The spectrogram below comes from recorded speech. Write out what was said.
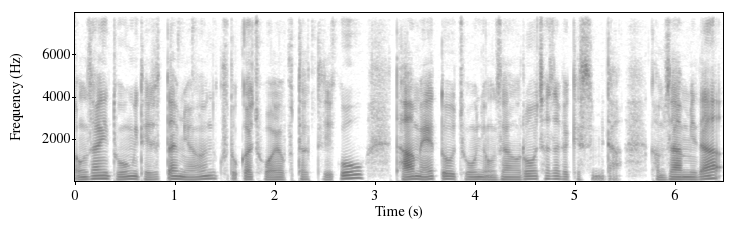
영상이 도움이 되셨다면 구독과 좋아요 부탁드리고 다음에 또 좋은 영상으로 찾아뵙겠습니다. 감사합니다.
